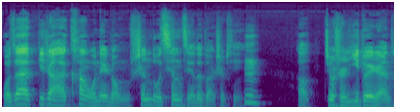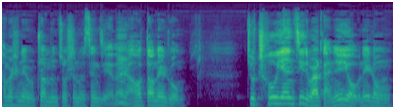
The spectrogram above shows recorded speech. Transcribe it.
我在 B 站还看过那种深度清洁的短视频，嗯嗯，就是一堆人，他们是那种专门做深度清洁的，嗯然后到那种就抽烟机里边，感觉有那种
